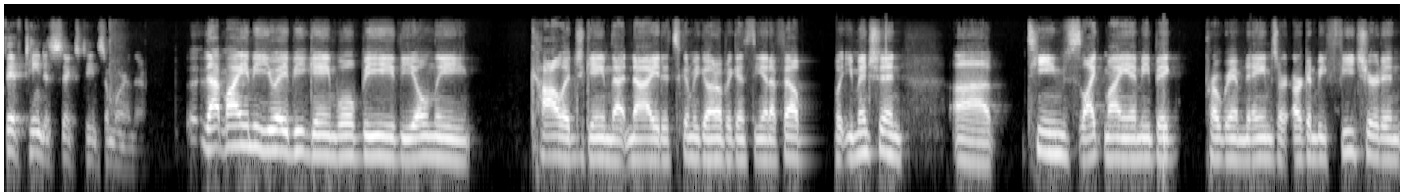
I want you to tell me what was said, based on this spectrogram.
15 to 16, somewhere in there. That Miami UAB game will be the only college game that night. It's going to be going up against the NFL. But you mentioned uh, teams like Miami, big program names, are, are going to be featured in,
